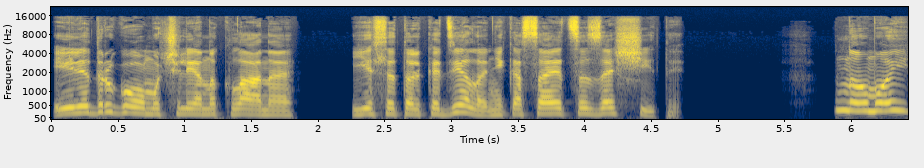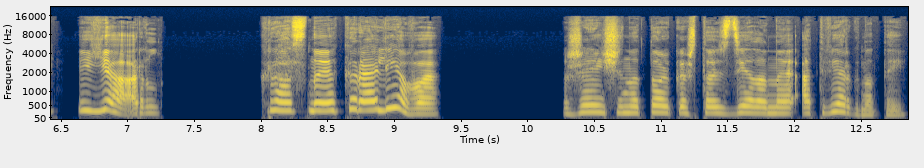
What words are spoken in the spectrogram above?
или другому члену клана, если только дело не касается защиты. «Но мой ярл, Красная королева!» Женщина, только что сделанная отвергнутой,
